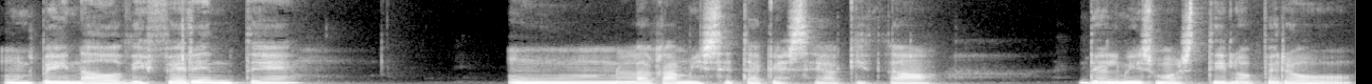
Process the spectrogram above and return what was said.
un peinado diferente, la camiseta que sea quizá del mismo estilo pero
